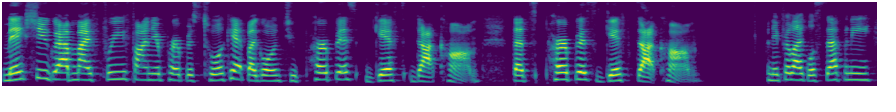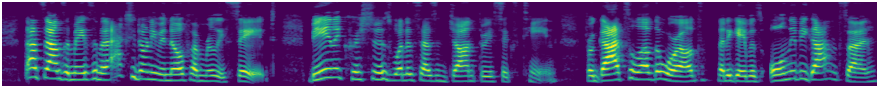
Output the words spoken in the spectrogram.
make sure you grab my free Find Your Purpose toolkit by going to purposegift.com. That's purposegift.com. And if you're like, well, Stephanie, that sounds amazing, but I actually don't even know if I'm really saved. Being a Christian is what it says in John 3:16. For God to love the world, that he gave his only begotten son,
